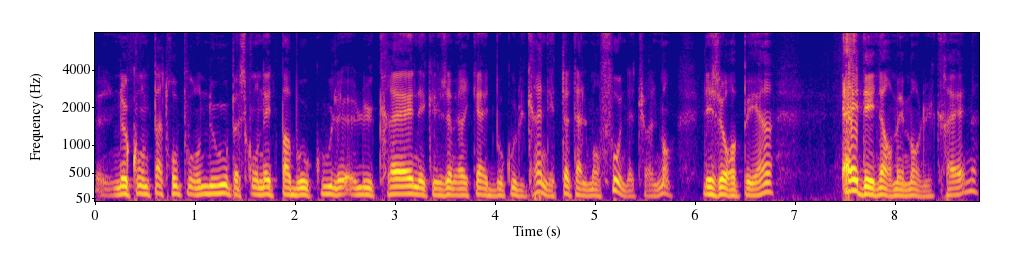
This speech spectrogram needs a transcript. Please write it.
ne compte pas trop pour nous parce qu'on n'aide pas beaucoup l'Ukraine et que les Américains aident beaucoup l'Ukraine est totalement faux, naturellement. Les Européens aident énormément l'Ukraine.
